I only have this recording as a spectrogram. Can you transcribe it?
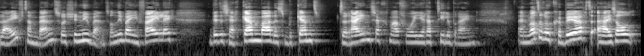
blijft en bent zoals je nu bent. Want nu ben je veilig. Dit is herkenbaar, dit is bekend terrein, zeg maar, voor je reptiele brein. En wat er ook gebeurt, hij zal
